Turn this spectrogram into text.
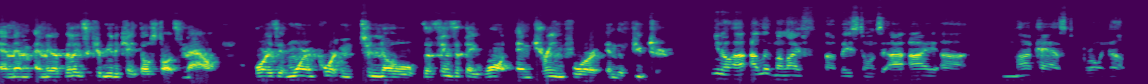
and them and their ability to communicate those thoughts now? Or is it more important to know the things that they want and dream for in the future you know, I, I live my life uh, based on. I, I uh, my past growing up,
